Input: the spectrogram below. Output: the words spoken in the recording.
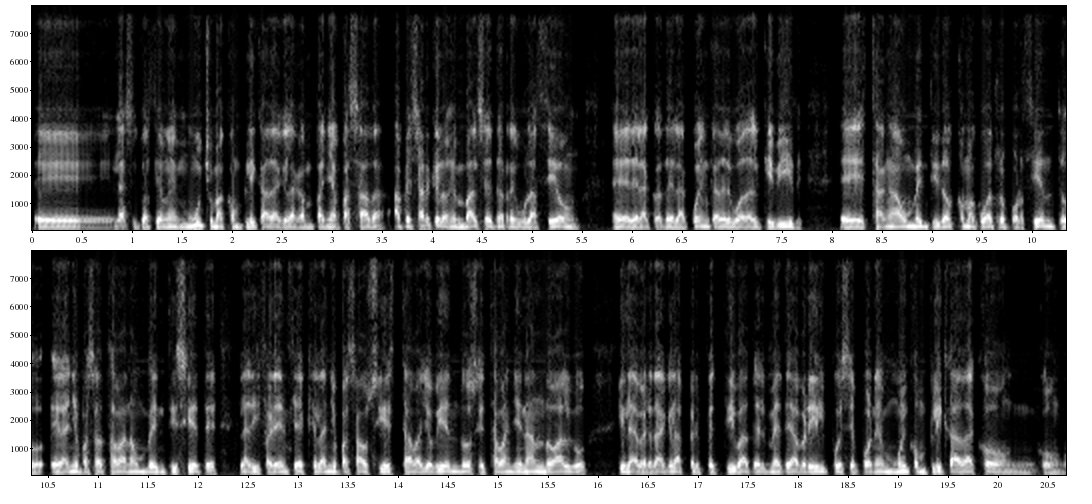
eh, la situación es mucho más complicada que la campaña pasada, a pesar que los embalses de regulación eh, de, la, de la cuenca del Guadalquivir eh, están a un 22,4%, el año pasado estaban a un 27%, la diferencia es que el año pasado sí estaba lloviendo, se estaban llenando algo y la verdad que las perspectivas del mes de abril pues se ponen muy complicadas con, con-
